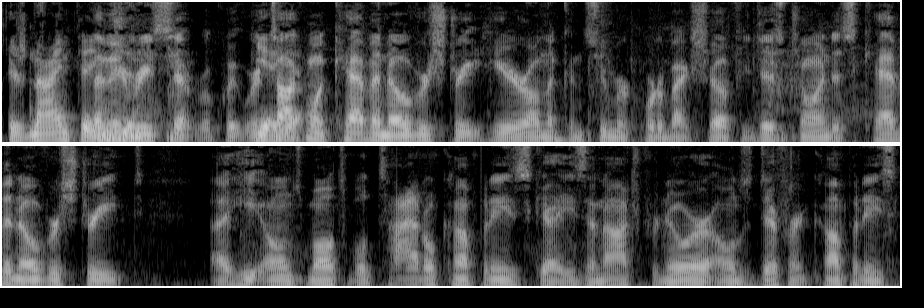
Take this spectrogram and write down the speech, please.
there's nine things. Let me in- reset real quick. We're Yeah, talking yeah. with Kevin Overstreet here on the Consumer Quarterback Show. If you just joined us, Kevin Overstreet, uh, he owns multiple title companies. He's an entrepreneur, owns different companies,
